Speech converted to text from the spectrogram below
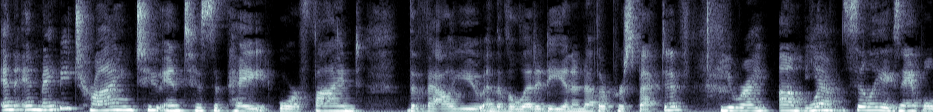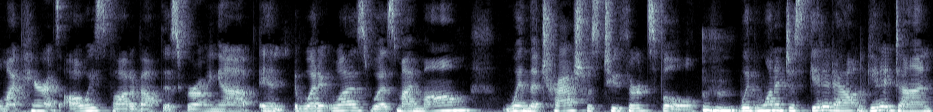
And and maybe trying to anticipate or find the value and the validity in another perspective. You're right. Um, one Yeah. silly example, my parents always thought about this growing up. And what it was was my mom, when the trash was two thirds full, Mm-hmm. would want to just get it out and get it done.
